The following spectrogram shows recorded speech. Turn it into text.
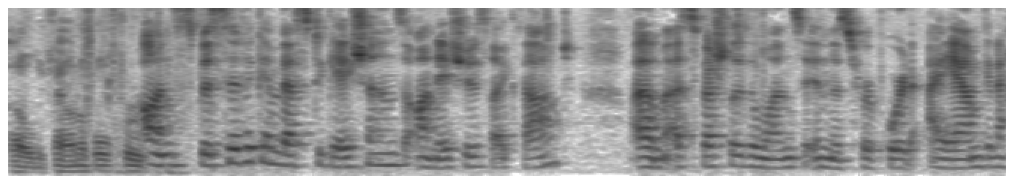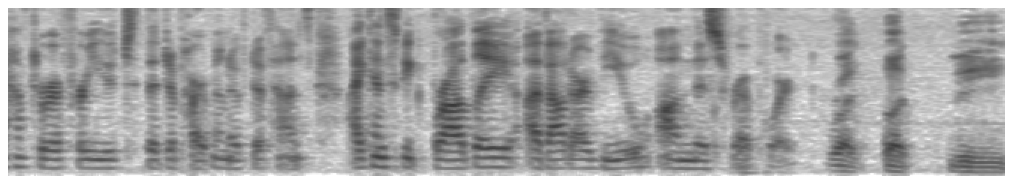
held accountable for? On specific investigations on issues like that, um, especially the ones in this report, I am going to have to refer you to the Department of Defense. I can speak broadly about our view on this report. Right, but the,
